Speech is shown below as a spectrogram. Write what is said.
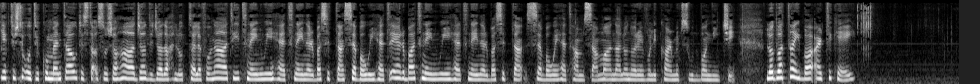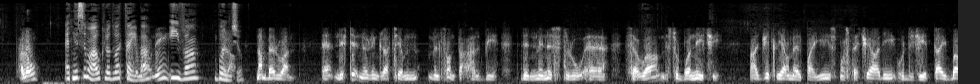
jekk tixtiqu tikkummentaw tistaqsu xi ħaġa diġà daħlu t-telefonati 21246714715 magħna l-Onorevoli Karmi Psud Bonnici. Lodwa tajba RTK. Hello? Qed nisimgħu Lodwa tajba. Iva, bonġu. Mela, number one. Nixtieq nirringrazzja mill-fond ta' qalbi lill-Ministru sewwa, Mr. Bonnici, għall-ġid li għamel pajjiż mod speċjali u l-liġijiet tajba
